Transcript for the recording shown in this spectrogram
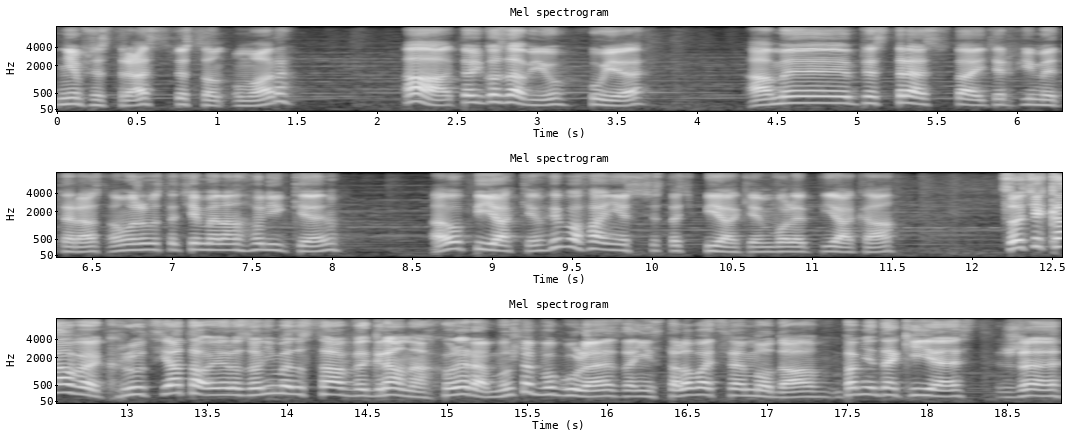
nie przez stres, przez co on umarł. A, ktoś go zabił, chuje. A my przez stres tutaj cierpimy teraz. A możemy stać się melancholikiem. Albo pijakiem. Chyba fajnie jest się stać pijakiem, wolę pijaka. Co ciekawe, krucjata o Jerozolimę została wygrana. Cholera, muszę w ogóle zainstalować sobie moda. Pewnie taki jest, że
